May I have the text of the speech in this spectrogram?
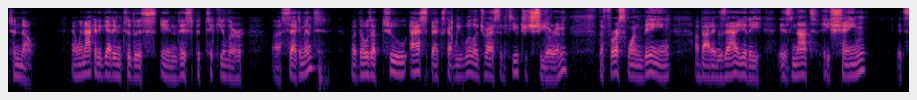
to know, and we're not going to get into this in this particular uh, segment. But those are two aspects that we will address in future shiurim. The first one being about anxiety is not a shame; it's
